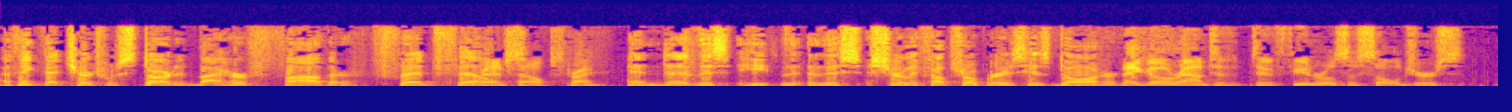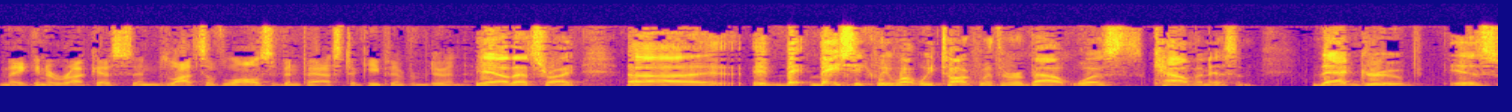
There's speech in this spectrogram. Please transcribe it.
I think that church was started by her father, Fred Phelps. Fred Phelps, right? And uh, this he th- this Shirley Phelps Roper is his daughter. They go around to, to funerals of soldiers making a ruckus, and lots of laws have been passed to keep them from doing that. Yeah, that's right. Uh, it, ba- basically, what we talked with her about was Calvinism. That group is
